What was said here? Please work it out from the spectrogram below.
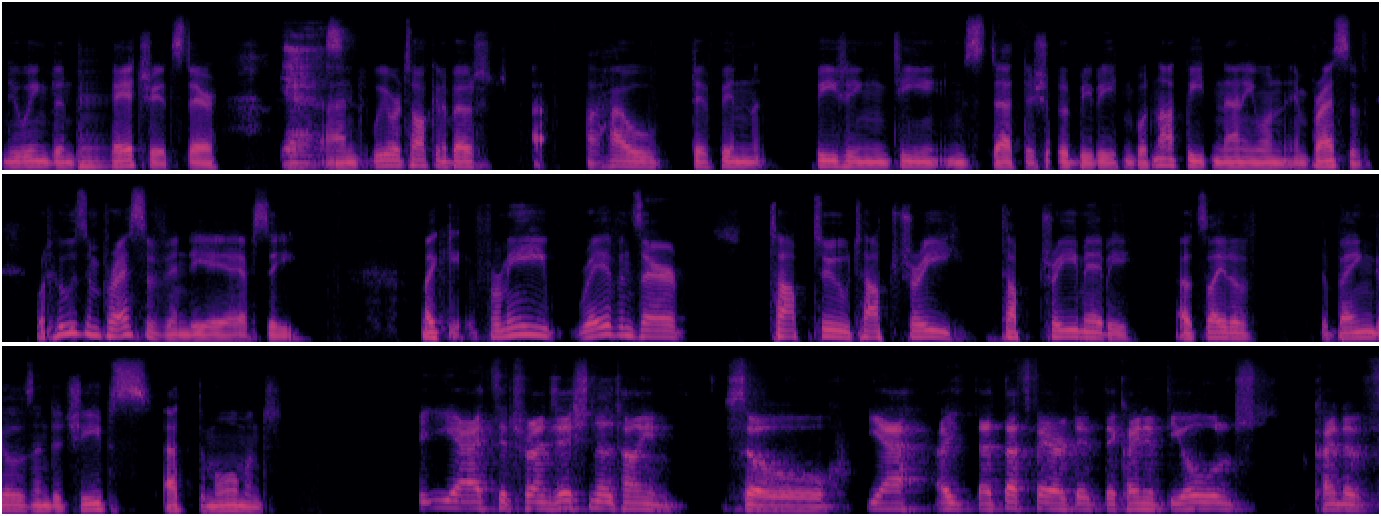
New England Patriots there, yes, and we were talking about uh, how they've been beating teams that they should be beaten, but not beating anyone impressive. But who's impressive in the AFC? Like for me, Ravens are top two, top three, top three maybe outside of the Bengals and the Chiefs at the moment. Yeah, it's a transitional time. So yeah, I, that, that's fair. They, they kind of the old kind of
